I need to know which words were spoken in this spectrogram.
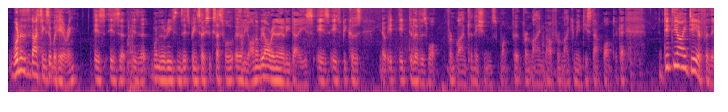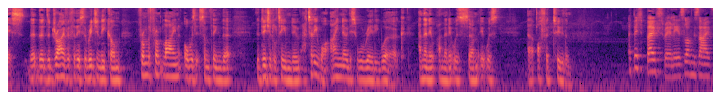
one of the nice things that we're hearing is is that is that one of the reasons it's been so successful early on, and we are in early days, is is because you know it, it delivers what frontline clinicians want, frontline our frontline community staff want. Okay. Did the idea for this, the, the the driver for this, originally come from the front line, or was it something that the digital team knew? I tell you what, I know this will really work, and then it and then it was um, it was uh, offered to them. A bit of both, really, as long as I've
